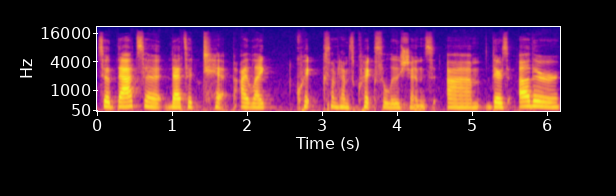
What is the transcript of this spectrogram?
so that's a that's a tip. I like quick, sometimes quick solutions. Um, there's other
